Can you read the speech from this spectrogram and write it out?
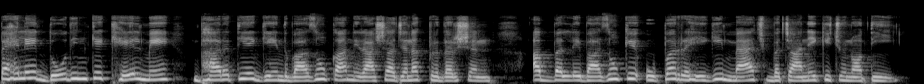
पहले दो दिन के खेल में भारतीय गेंदबाजों का निराशाजनक प्रदर्शन। अब बल्लेबाजों के ऊपर रहेगी मैच बचाने की चुनौती।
